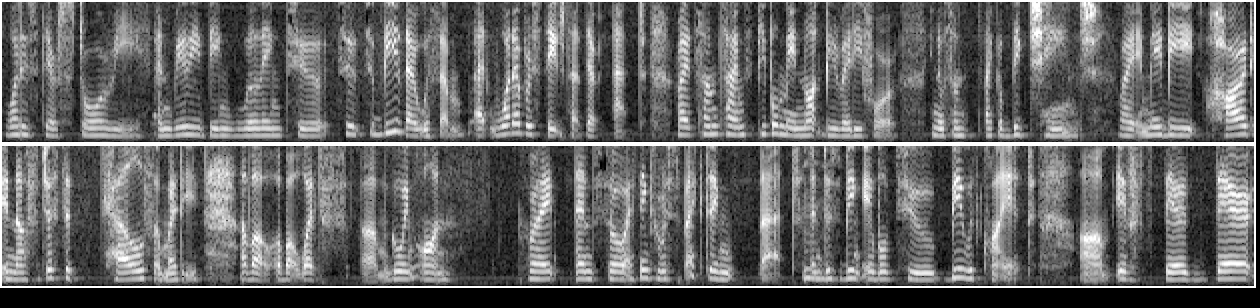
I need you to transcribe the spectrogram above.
what is their story, and really being willing to, to, to be there with them at whatever stage that they're at, right? Sometimes people may not be ready for, you know, some like a big change, right? It may be hard enough just to tell somebody about about what's um, going on, right? And so I think respecting that mm-hmm. and just being able to be with client um, if they're there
